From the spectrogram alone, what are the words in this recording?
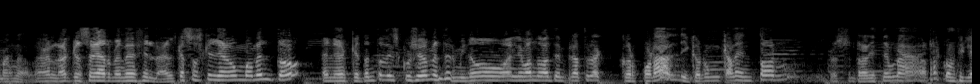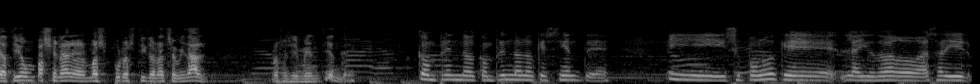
bueno, Lo que sea, Hermenegilda. El caso es que llegó un momento en el que tanta discusión me terminó elevando la temperatura corporal y con un calentón pues realicé una reconciliación pasional al más puro estilo Nacho Vidal. No sé si me entiende. Comprendo, comprendo lo que siente y supongo que le ayudó a salir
